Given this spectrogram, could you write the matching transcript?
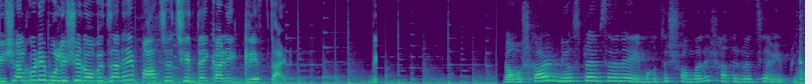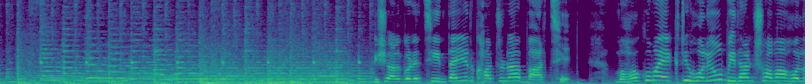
বিশালগড়ে পুলিশের অভিযানে পাঁচ ছিনতাইকারী গ্রেফতার। নমস্কার নিউজ প্রাইম সেভেনের এই মুহূর্তের সংবাদের সাথে রয়েছে আমি প্রীতি। বিশালগড়ে ছিনতাইয়ের ঘটনা বাড়ছে। মহকুমা একটি হলেও বিধানসভা হল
